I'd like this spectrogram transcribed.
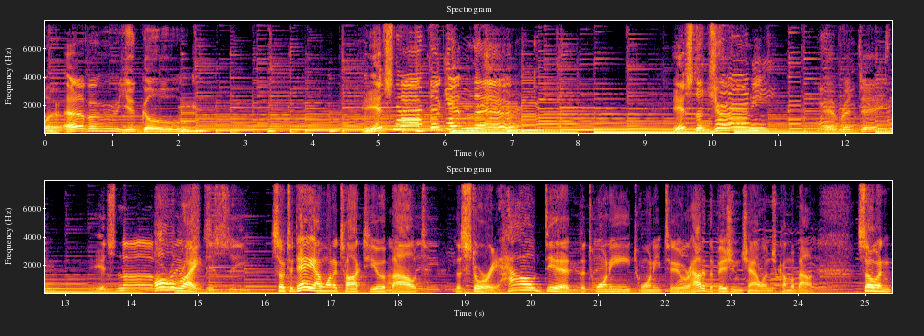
Wherever you go, it's not the getting there, it's the journey every day. It's not all right. So today I want to talk to you about the story. How did the 2022 or how did the Vision Challenge come about? So in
